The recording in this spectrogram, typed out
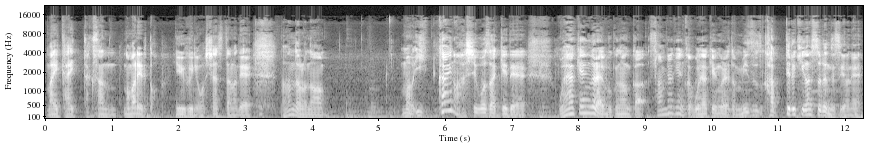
毎回たくさん飲まれるというふうにおっしゃってたので、なんだろうな、まあ、1回のはしご酒で500円ぐらい僕なんか300円か500円ぐらい多分水買ってる気がするんですよね。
